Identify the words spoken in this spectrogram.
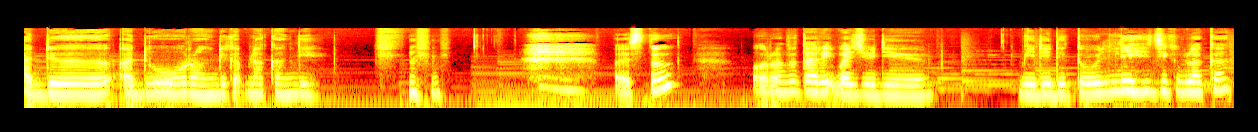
ada ada orang dekat belakang dia. Lepas tu orang tu tarik baju dia. Bila dia toleh je ke belakang.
